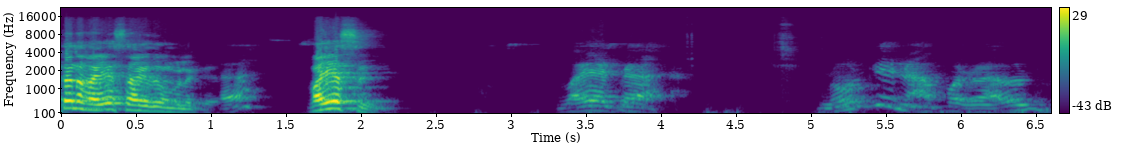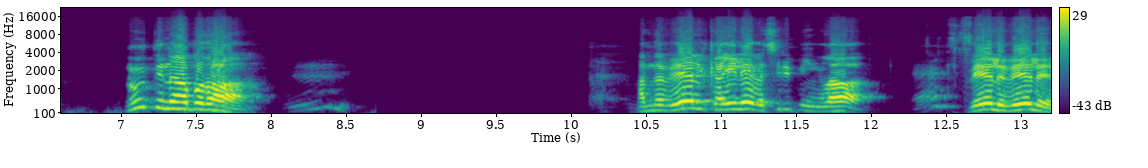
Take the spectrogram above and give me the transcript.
எத்தனை வயசு ஆகுது உங்களுக்கு? வயசு? வயசா? நூற்றி நாற்பது நூத்தி நாற்பதா அந்த வேல் கையிலே வச்சிருப்பீங்களா? வேலு வேலு.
